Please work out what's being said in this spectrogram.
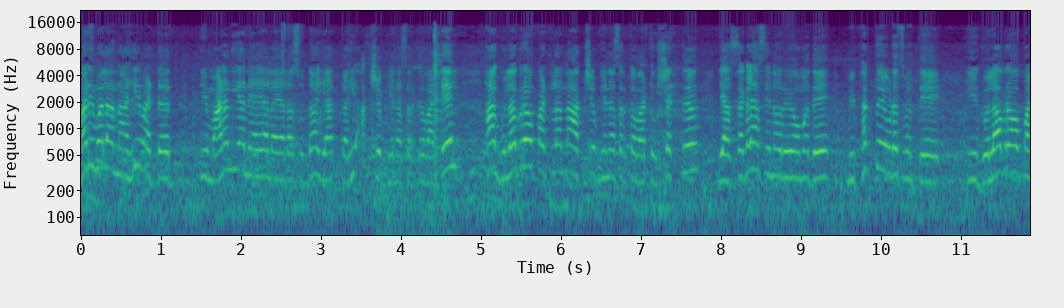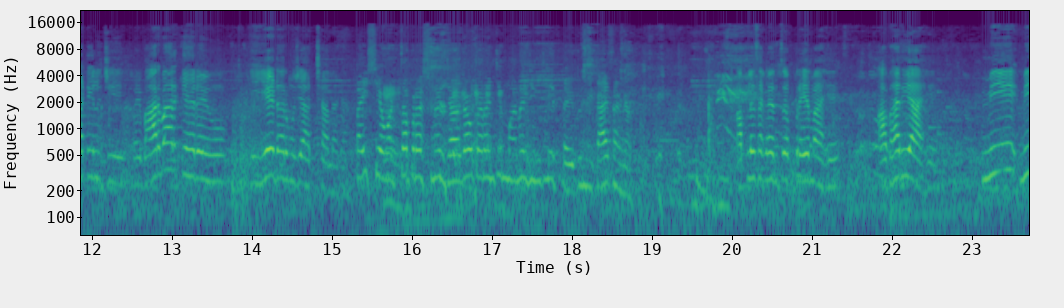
आणि मला नाही वाटत की माननीय न्यायालयाला सुद्धा यात काही आक्षेप घेण्यासारखं वाटेल. हा गुलाबराव पाटलांना आक्षेप घेण्यासारखं वाटू शकतं. या सगळ्या सिनोरिओमध्ये मी फक्त एवढंच म्हणते की गुलाबराव पाटील जी मैं बार बार कह रही हूँ कि ये डर मुझे अच्छा लगा। ताई शेवटचा प्रश्न जळगावकरांची मनं जिंकलीत ताई तुम्ही काय सांगा आपलं सगळ्यांचं प्रेम आहे आभारी आहे. मी मी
